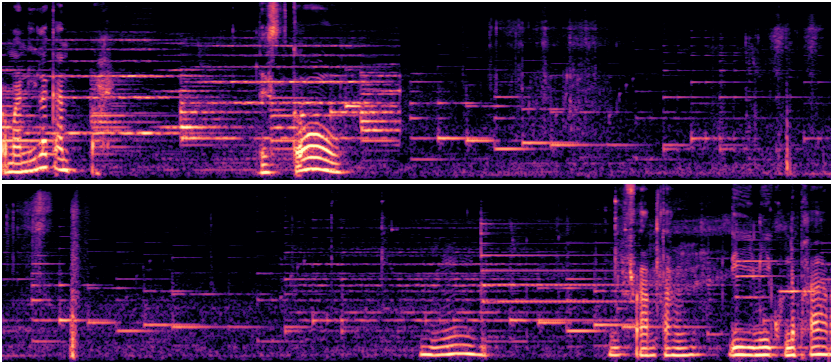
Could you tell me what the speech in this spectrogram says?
ประมาณนี้แล้วกันไป let's go มีฟาร์มตังค์ดีมีคุณภาพ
